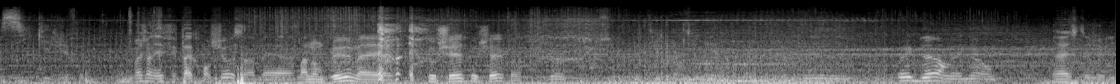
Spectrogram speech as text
6 kills, j'ai fait. Moi, j'en ai fait pas grand chose, hein, mais. euh, Moi non plus, mais touché, touché, quoi. Oui, dehors, mais non. Ouais, c'était joli.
